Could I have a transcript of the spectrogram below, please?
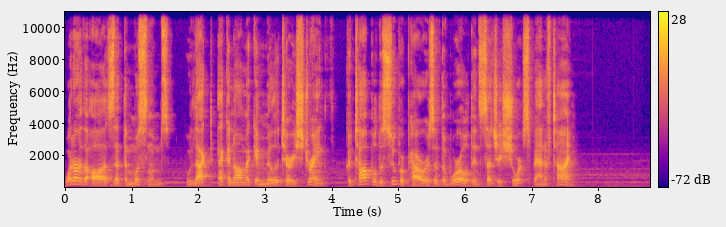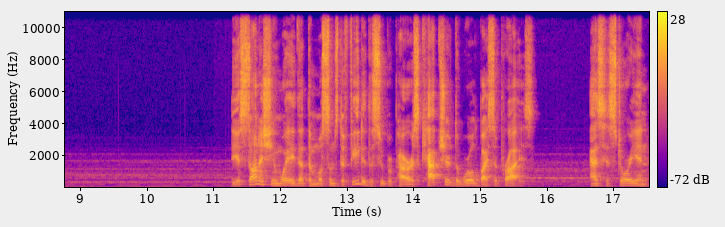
What are the odds that the Muslims, who lacked economic and military strength, could topple the superpowers of the world in such a short span of time. The astonishing way that the Muslims defeated the superpowers captured the world by surprise. As historian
